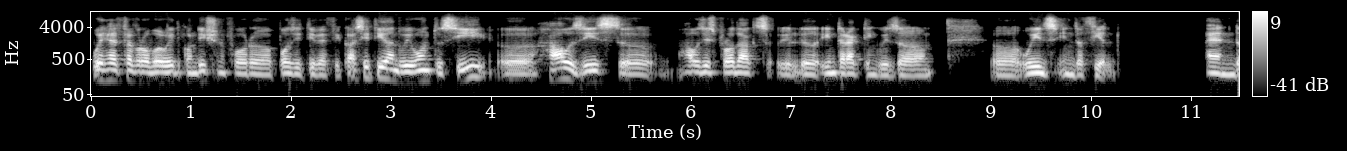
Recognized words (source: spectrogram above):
we have favorable weed condition for uh, positive efficacy, and we want to see uh, how these uh, how these products will uh, interacting with uh, uh, weeds in the field. And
